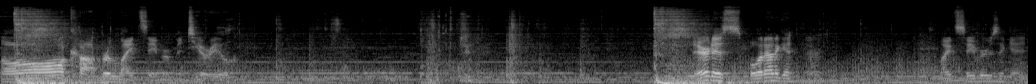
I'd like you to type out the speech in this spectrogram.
Oh, copper lightsaber material. There it is. Pull it out again. Lightsabers again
